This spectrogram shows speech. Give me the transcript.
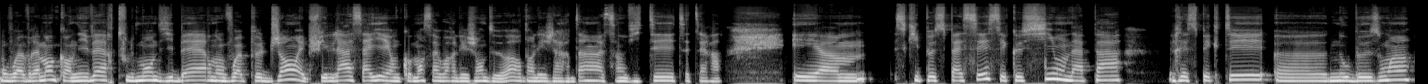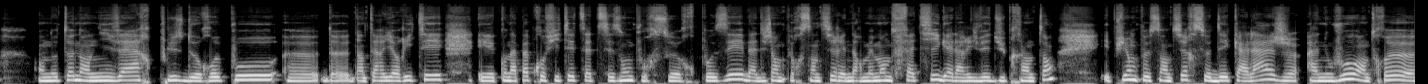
on voit vraiment qu'en hiver, tout le monde hiberne, on voit peu de gens, et puis là, ça y est, on commence à voir les gens dehors, dans les jardins, à s'inviter, etc. Et euh, ce qui peut se passer, c'est que si on n'a pas respecté euh, nos besoins en automne, en hiver, plus de repos, euh, d'intériorité, et qu'on n'a pas profité de cette saison pour se reposer, bah déjà on peut ressentir énormément de fatigue à l'arrivée du printemps, et puis on peut sentir ce décalage à nouveau entre euh,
